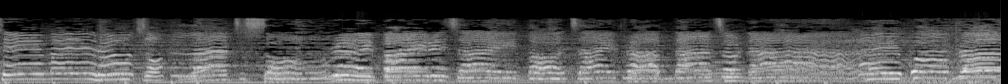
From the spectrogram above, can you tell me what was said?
ที่ไม่รู้จบและจะส่งเรื่อยไปด้วยใจต่อใจตราบนานเท่านานให้ความรัก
